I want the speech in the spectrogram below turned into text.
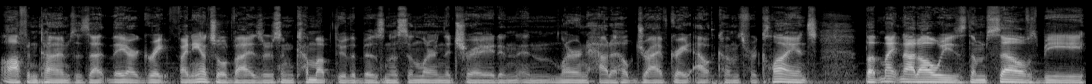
oftentimes is that they are great financial advisors and come up through the business and learn the trade and, and learn how to help drive great outcomes for clients, but might not always themselves be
